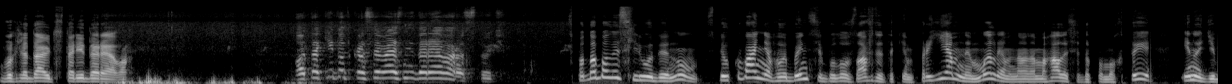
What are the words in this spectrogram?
виглядають старі дерева. Отакі тут красивезні дерева ростуть. Сподобались люди. Ну, спілкування в глибинці було завжди таким приємним, милим. Нам намагалися допомогти, іноді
